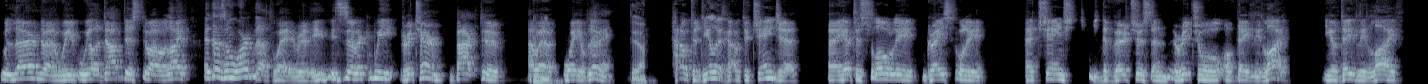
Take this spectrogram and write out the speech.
we'll learn. Uh, we we'll adapt this to our life. It doesn't work that way, really. It's uh, like we return back to our mm-hmm. way of living. Yeah. How to deal it? How to change it? Uh, you have to slowly, gracefully uh, change the virtues and ritual of daily life your daily life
